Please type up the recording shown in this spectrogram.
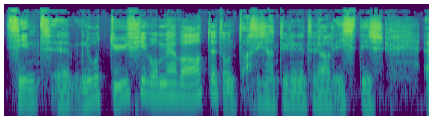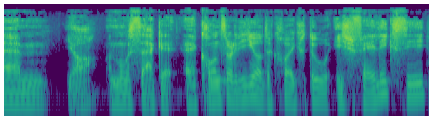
sind äh, nur die Tiefe, die man erwartet und das ist natürlich nicht realistisch. Ähm, ja, man muss sagen, eine Konsolidierung oder Korrektur ist fällig gewesen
